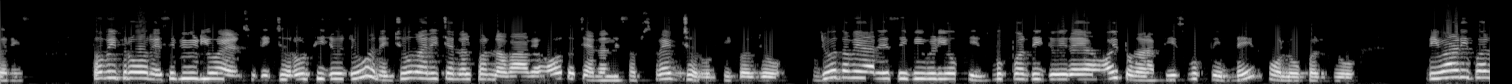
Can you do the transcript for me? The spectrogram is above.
કરીશ. તો મિત્રો રેસીપી વીડિયો એન્ડ સુધી જરૂરથી જોજો અને જો મારી ચેનલ પર નવા આવ્યા હો, તો ચેનલને સબસ્ક્રાઇબ જરૂરથી કરજો. જો તમે આ રેસીપી વીડિયો ફેસબુક પરથી જોઈ રહ્યા હોય, તો મારા ફેસબુક પેજને ફોલો કરજો. દિવાળી પર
